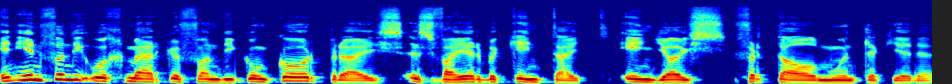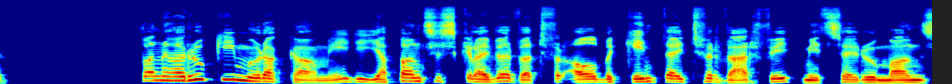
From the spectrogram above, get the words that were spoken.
en een van die oogmerke van die Goncourt-prys is wyeer bekendheid en juis vertaalmoontlikhede. Van Haruki Murakami, die Japanse skrywer wat veral bekendheid verwerf het met sy romans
